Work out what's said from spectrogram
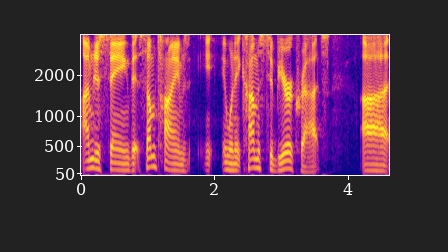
I'm just saying that sometimes it, when it comes to bureaucrats, uh,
